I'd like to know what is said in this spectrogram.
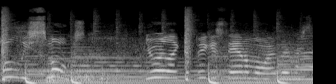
Holy smokes! You are like the biggest animal I've ever seen.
